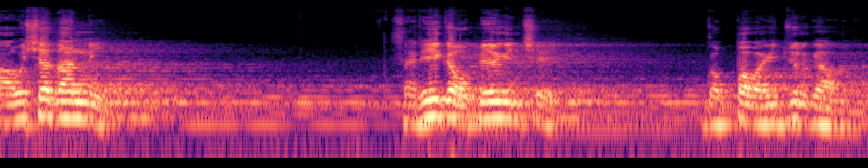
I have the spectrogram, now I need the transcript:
ఆ ఔషధాన్ని సరిగా ఉపయోగించే గొప్ప వైద్యులు కావాలి.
